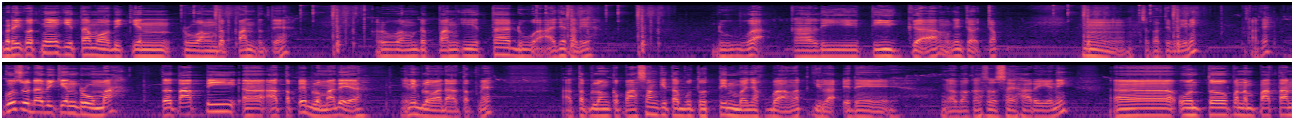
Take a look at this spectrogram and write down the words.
Berikutnya kita mau bikin ruang depan tentu ya. Ruang depan kita dua aja kali ya. Dua kali tiga mungkin cocok. Hmm seperti begini oke. Gue sudah bikin rumah tetapi uh, atapnya belum ada ya. Ini belum ada atapnya. Atap belum kepasang kita butuh tin banyak banget. Gila ini nggak bakal selesai hari ini. Uh, untuk penempatan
